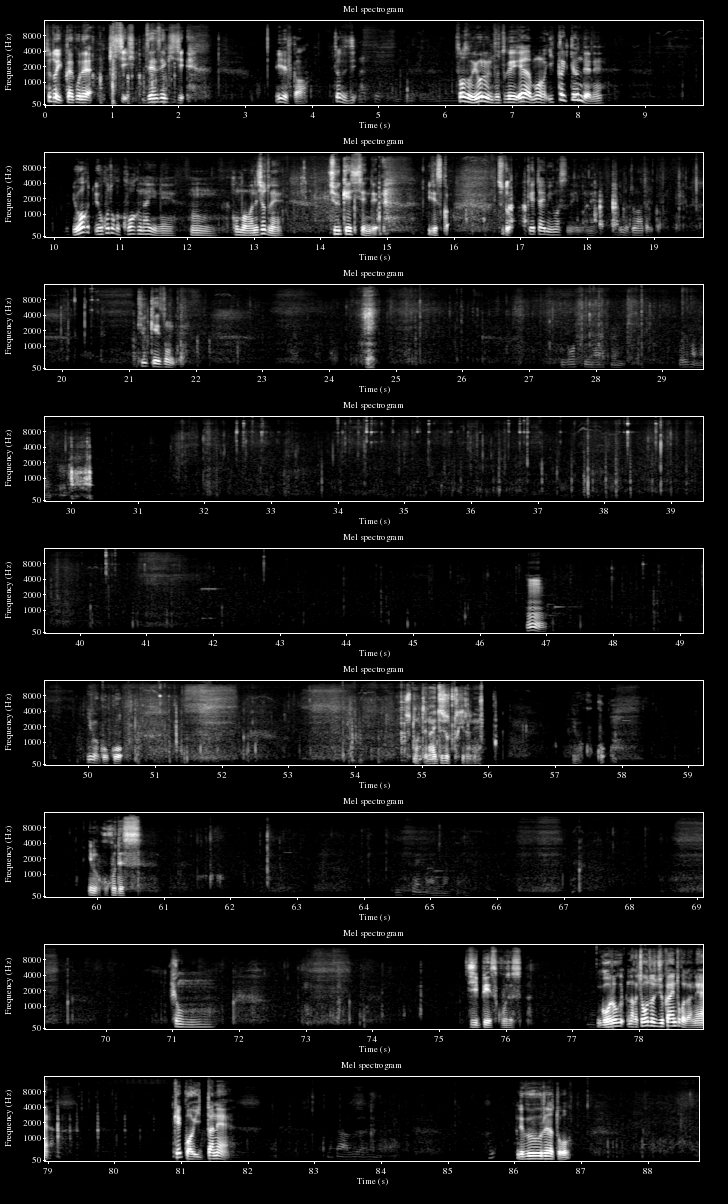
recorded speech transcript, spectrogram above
ちょっと一回これ基地前線基地。いいですか？ちょっとじそうそう夜の突撃。いやもう一回行ってるんだよね。横横とか怖くないね。うん。こんばんはねちょっとね中継地点で。いいですか？ちょっと携帯見ますね今ね。今どの辺りか。休憩ゾーンで。うん今ここちょっと待ってナイトショット切るね。今ここ。今ここです。ぴょん。GPS ここです。五六なんかちょうど樹海のとこだね。結構行ったね。で Google だと？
